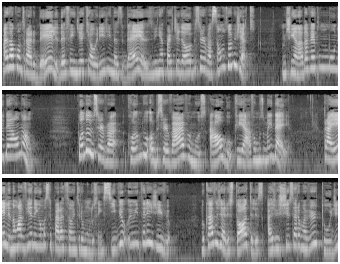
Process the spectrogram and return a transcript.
Mas, ao contrário dele, defendia que a origem das ideias vinha a partir da observação dos objetos. Não tinha nada a ver com o mundo ideal, não. Quando, observa... Quando observávamos algo, criávamos uma ideia. Para ele, não havia nenhuma separação entre o mundo sensível e o inteligível. No caso de Aristóteles, a justiça era uma virtude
